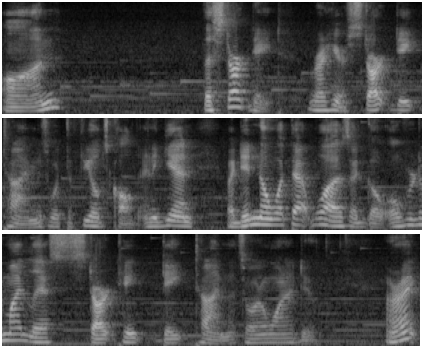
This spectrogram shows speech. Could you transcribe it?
on the start date right here. Start date time is what the field's called. And again, if I didn't know what that was, I'd go over to my list, start date time. That's what I want to do. All right.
